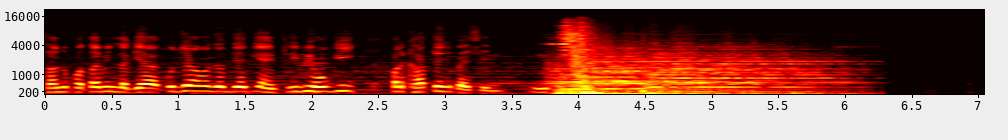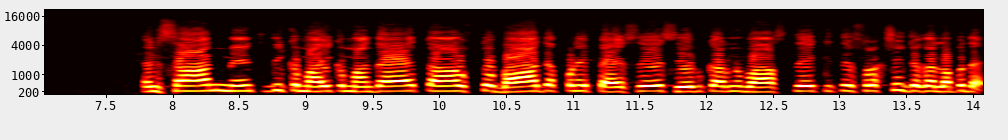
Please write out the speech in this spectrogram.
ਸਾਨੂੰ ਪਤਾ ਵੀ ਨਹੀਂ ਲੱਗਿਆ। ਕੁਝ ਬੰਦੇ ਦੀ ਐਂਟਰੀ ਵੀ ਹੋ ਗਈ, ਪਰ ਖਾਤੇ 'ਚ ਪੈਸੇ ਨਹੀਂ। ਇਨਸਾਨ ਮਿਹਨਤ ਦੀ ਕਮਾਈ ਕਮਾਉਂਦਾ ਹੈ, ਤਾਂ ਉਸ ਤੋਂ ਬਾਅਦ ਆਪਣੇ ਪੈਸੇ ਸੇਵ ਕਰਨ ਵਾਸਤੇ ਕਿਤੇ ਸੁਰੱਖਿਅਤ ਜਗ੍ਹਾ ਲੱਭਦਾ ਹੈ।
